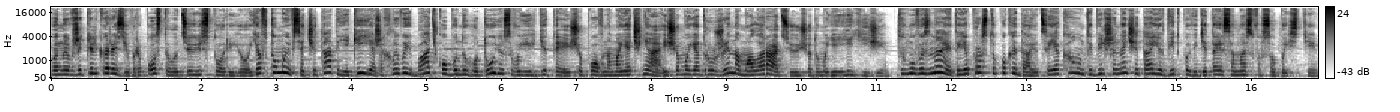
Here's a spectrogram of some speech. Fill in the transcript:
Вони вже кілька разів репостили цю історію. Я втомився читати, який я жахливий батько, бо не готую своїх дітей, що повна маячня, і що моя дружина мала рацію щодо моєї їжі. Тому ви знаєте, я просто покидаю цей аккаунт і більше не читаю відповіді та смс в особисті.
